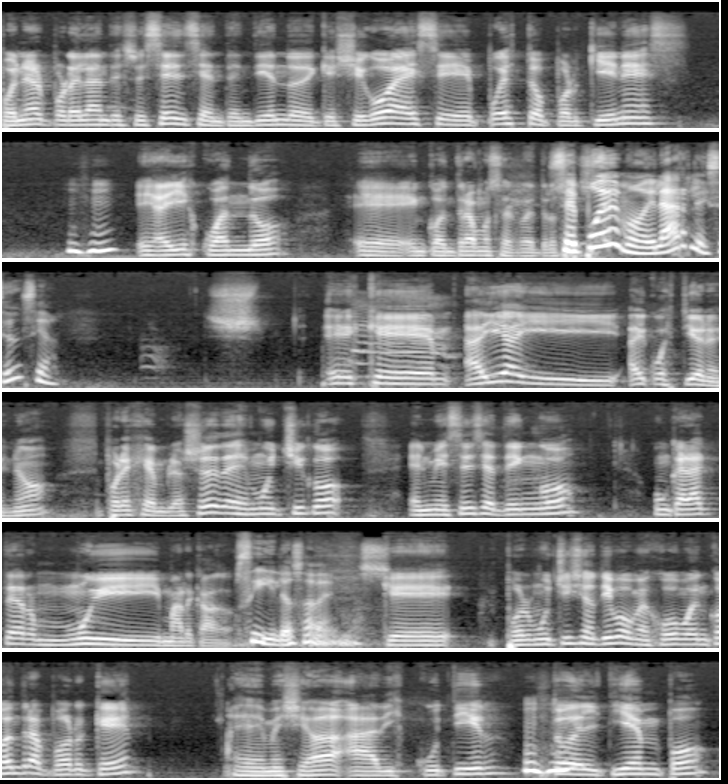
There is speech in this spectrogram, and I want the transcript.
poner por delante su esencia, entendiendo de que llegó a ese puesto por quien es, eh, ahí es cuando eh, encontramos el retroceso. ¿Se puede modelar la esencia? Es que ahí hay, hay cuestiones, ¿no? Por ejemplo, yo desde muy chico, en mi esencia tengo un carácter muy marcado. Sí, lo sabemos. Que por muchísimo tiempo me jugó en contra porque eh, me llevaba a discutir todo el tiempo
